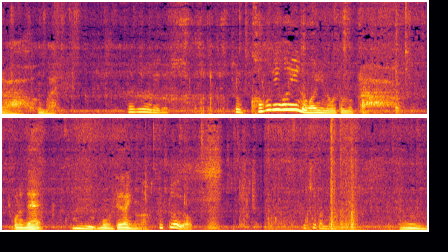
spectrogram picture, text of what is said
あうまい。何よりです。そう香りがいいのがいいなと思ったこれねうん。もう出ないのがそうよ。息がもううん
